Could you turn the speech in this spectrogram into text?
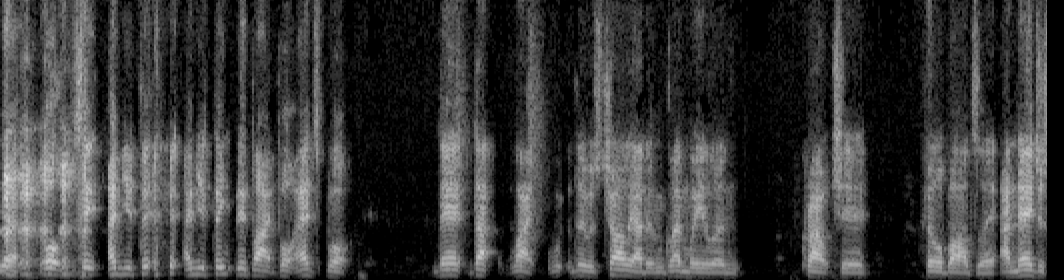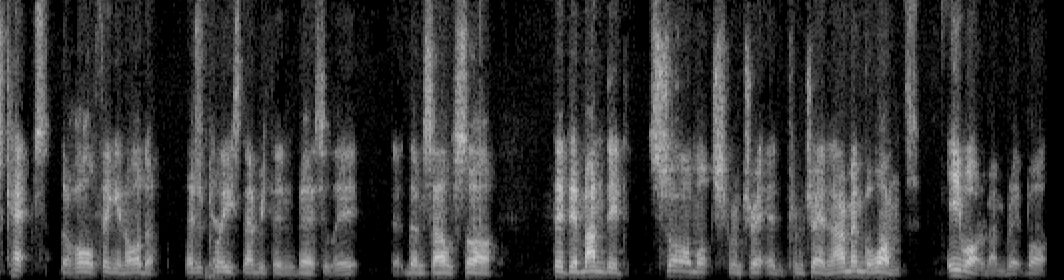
yeah. Well, see, and you think and you think they'd like butt heads, but they that like w- there was Charlie Adam, Glenn Whelan, Crouchy, Phil Bardsley, and they just kept the whole thing in order. They just Yeah. policed everything basically themselves. So they demanded so much from tra- from training. I remember once he won't remember it, but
